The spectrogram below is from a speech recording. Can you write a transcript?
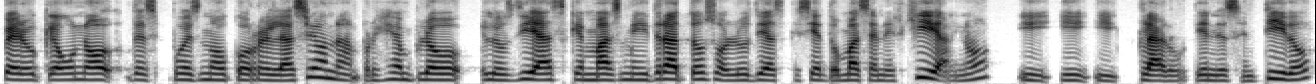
pero que uno después no correlaciona. Por ejemplo, los días que más me hidrato son los días que siento más energía, ¿no? Y, y claro, tiene sentido,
